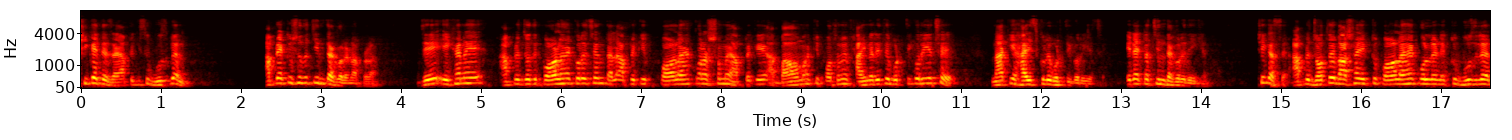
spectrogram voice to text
শিখাইতে যাই, আপনি কিছু বুঝবেন? আপনি একটু শুধু চিন্তা করেন আপনারা যে এখানে আপনি যদি পড়ালেখা করেছেন, তাহলে আপনি কি পড়ালেখা করার সময় আপনাকে বাবা মা কি প্রথমে প্রাইমারিতে ভর্তি করিয়েছে, নাকি হাই স্কুলে ভর্তি করিয়েছে? এটা একটা চিন্তা করে দেখেন। ঠিক আছে? আপনি যতই বাসায় একটু পড়ালেখা করলেন, একটু বুঝলেন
